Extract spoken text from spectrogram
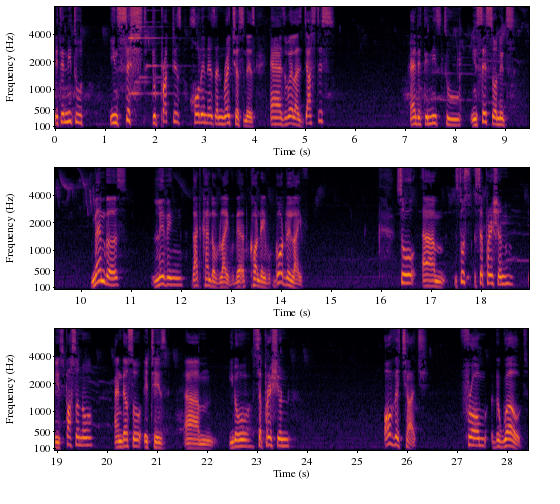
It needs to insist to practice holiness and righteousness as well as justice. And it needs to insist on its members living that kind of life, that kind of godly life. So, um, so separation is personal and also it is, um, you know, separation of the church from the world.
